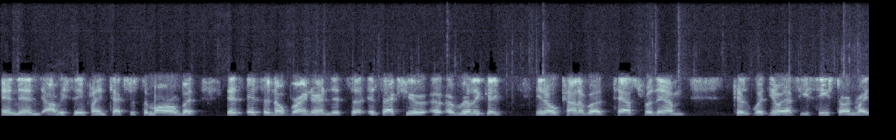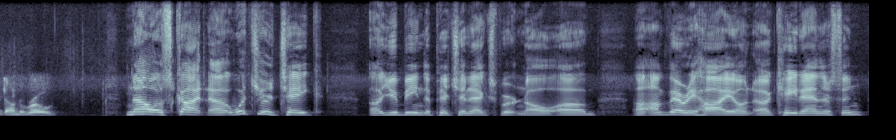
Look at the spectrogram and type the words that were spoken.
and then obviously they play in Texas tomorrow. But it, it's a no-brainer, and it's a, it's actually a, a really good, you know, kind of a test for them because with you know SEC starting right down the road. Now, Scott, uh, what's your take? Uh, you being the pitching expert and all, um, uh, I'm very high on uh, Kade Anderson,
